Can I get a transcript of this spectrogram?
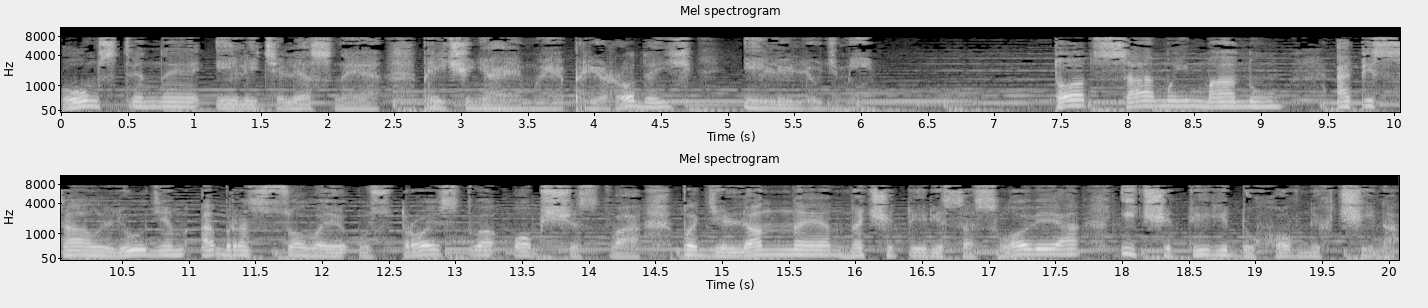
умственные или телесные, причиняемые природой или людьми. Тот самый Ману описал людям образцовое устройство общества, поделенное на четыре сословия и четыре духовных чина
